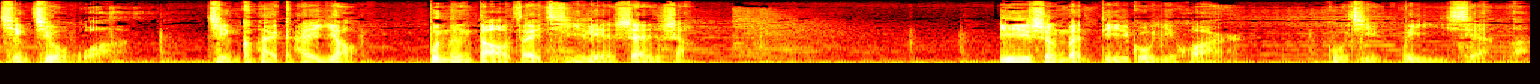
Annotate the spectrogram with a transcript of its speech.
请救我，尽快开药，不能倒在祁连山上。医生们嘀咕一会儿，估计危险了。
